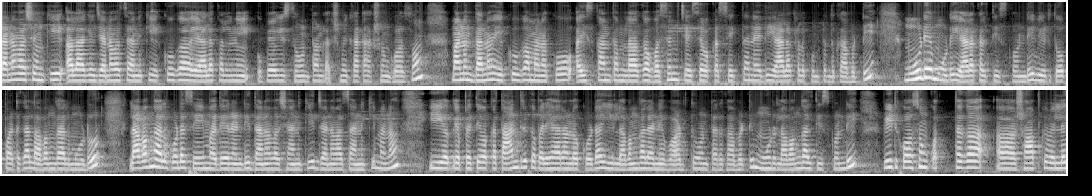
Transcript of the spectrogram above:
ధనవశంకి అలాగే జనవశానికి ఎక్కువగా యాలకులని ఉపయోగిస్తూ ఉంటాం లక్ష్మీ కటాక్షం కోసం. మనం ధనం ఎక్కువగా మనకు అయస్కాంతం లాగా వశం చేసే ఒక శక్తి అనేది యాలకులకు ఉంటుంది కాబట్టి మూడే మూడు యాలకలు తీసుకోండి. వీటితో పాటుగా లవంగాలు మూడు. లవంగాలు కూడా సేమ్ అదేనండి. ధనవశానికి జనవశానికి మనం ఈ యొక్క ప్రతి ఒక్క తాంత్రిక పరిహారంలో కూడా ఈ లవంగాలు అనేవి వాడుతూ ఉంటారు కాబట్టి మూడు లవంగాలు తీసుకోండి. వీటి కోసం కొత్తగా షాప్కి వెళ్ళే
